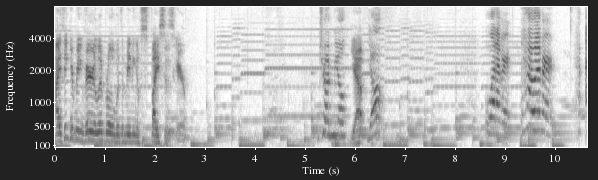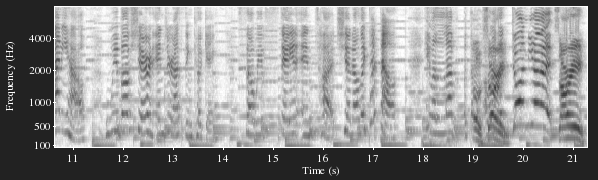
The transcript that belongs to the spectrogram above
I think you're being very liberal with the meaning of spices here. Drug mule. Yep. Yup. Whatever. However, anyhow, we both share an interest in cooking. So we've stayed in touch, you know, like pals. He will love. Oh, sorry. done yet. Sorry.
